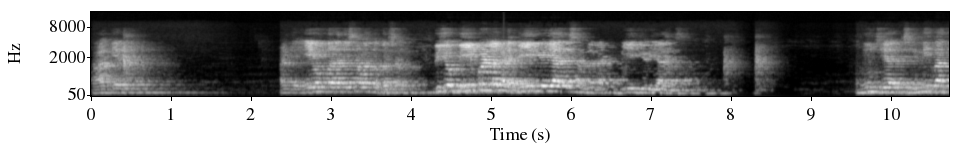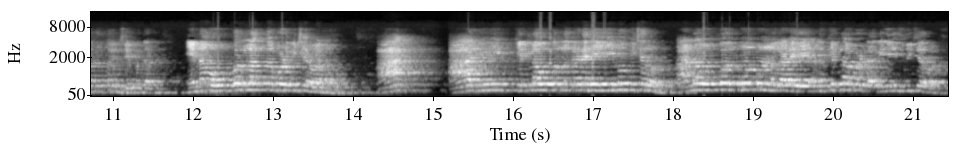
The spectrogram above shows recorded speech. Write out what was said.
આ ના કારણ કે A ઉપર આ દિશામાં તો ઘર્ષણ. બીજો બી પણ લગાડે. બી રહ્યો આ દિશામાં લગાડે. બી રહ્યો આ દિશામાં. હું જે જેની વાત કરતો જે પદાર્થ એના ઉપર લાગતા બળ વિચારવાના આ આ જો કેટલા ઉપર લગાડે છે એનો વિચારવાનો. આના ઉપર કોણ કોણ લગાડે છે અને કેટલા બળ લાગે એ વિચારવાનું.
